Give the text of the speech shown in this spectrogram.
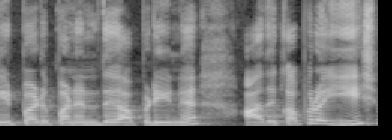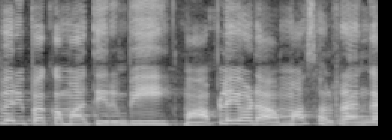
ஏற்பாடு பண்ணுது அப்படின்னு. அதுக்கப்புறம் ஈஸ்வரி பக்கமாக திரும்பி மாப்பிள்ளையோட அம்மா சொல்கிறாங்க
